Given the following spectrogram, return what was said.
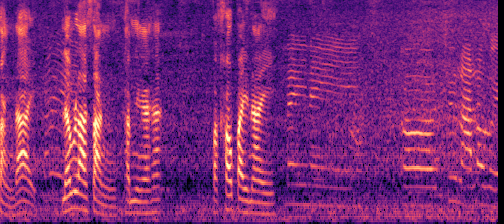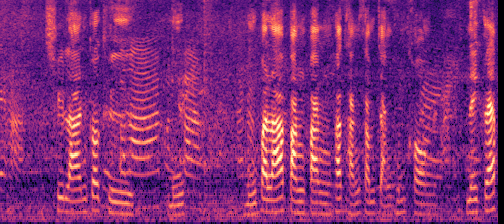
สั่งได้ แล้วเวลาสั่งทำยังไงฮะพอเข้าไปในในในเอ่อชื่อร้านเราเลยค่ะชื่อร้านก็คือหมูปลาร้าหมูปลาร้าปังปังพระถังซัมจั๋งคุ้มครอง ในแกร็บ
